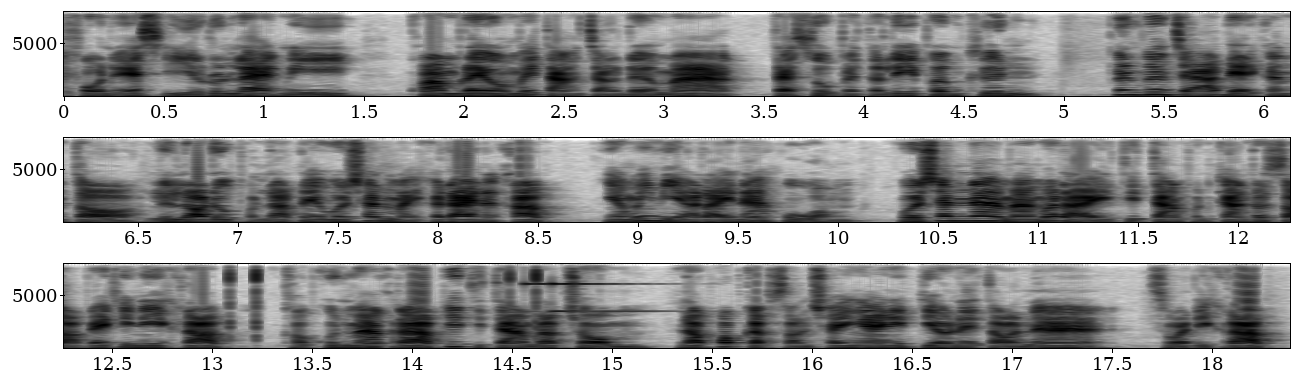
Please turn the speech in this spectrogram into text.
iPhone SE รุ่นแรกนี้ ความเร็วไม่ต่างจากเดิมมาก แต่สูบแบตเตอรี่เพิ่มขึ้น เพื่อนๆจะอัปเดตกันต่อ หรือรอดูผลลัพธ์ในเวอร์ชันใหม่ก็ได้นะครับ ยังไม่มีอะไรน่าห่วง เวอร์ชันหน้ามาเมื่อไหร่ ติดตามผลการทดสอบได้ที่นี่ครับ ขอบคุณมากครับที่ติดตามรับชม แล้วพบกับสอนใช้ง่ายนิดเดียวในตอนหน้า สวัสดีครับ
